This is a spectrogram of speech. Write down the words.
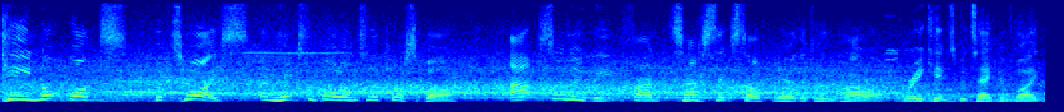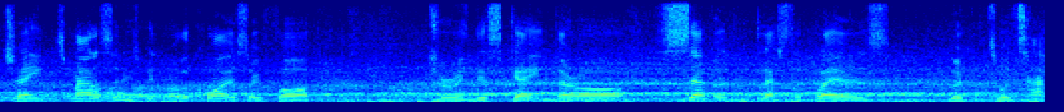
Keane not once but twice and hooks the ball onto the crossbar. Absolutely fantastic stuff here at the King Power. Free kicks be taken by James Maddison, who's been rather quiet so far during this game. There are seven Leicester players looking to attack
